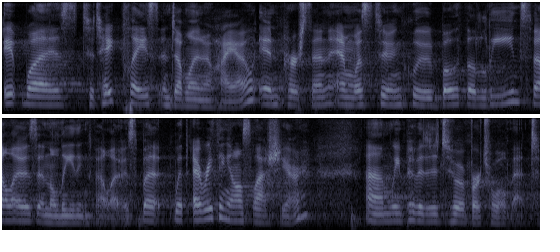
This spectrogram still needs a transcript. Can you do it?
it was to take place in Dublin, Ohio, in person, and was to include both the LEADS Fellows and the Leading Fellows. But with everything else last year, um, we pivoted to a virtual event.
